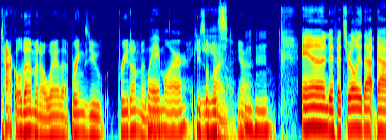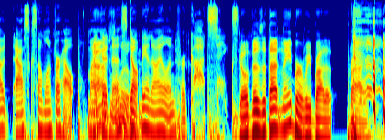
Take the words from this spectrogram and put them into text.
tackle them in a way that brings you freedom and way more peace of mind. Yeah. hmm And if it's really that bad, ask someone for help. My goodness, don't be an island for God's sakes. Go visit that neighbor we brought up prior.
